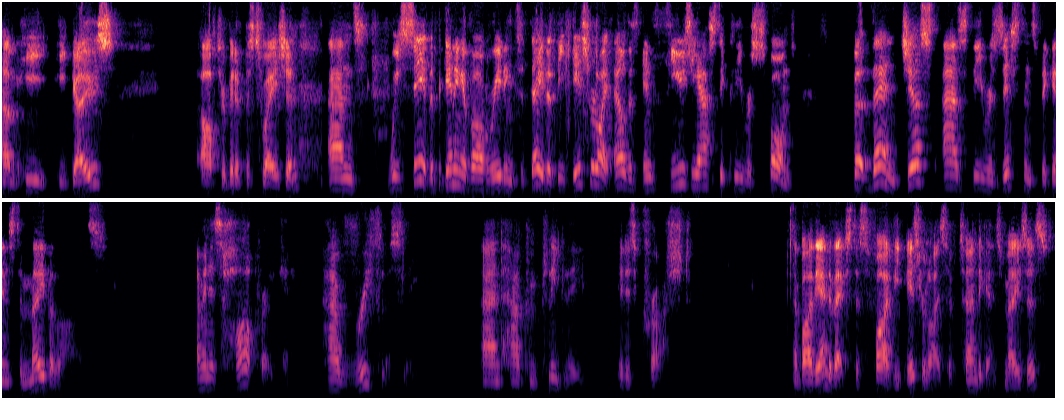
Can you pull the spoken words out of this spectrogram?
Um, he, he goes after a bit of persuasion, and we see at the beginning of our reading today that the Israelite elders enthusiastically respond. But then, just as the resistance begins to mobilize, I mean, it's heartbreaking how ruthlessly and how completely it is crushed. And by the end of Exodus 5, the Israelites have turned against Moses,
